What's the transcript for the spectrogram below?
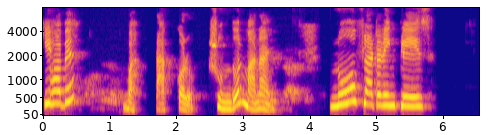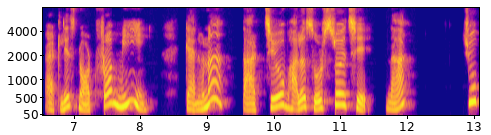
কি হবে? বাহ টাক করো সুন্দর মানায়। No flattering please at least not from me কেননা তার চেয়েও ভালো সোর্স রয়েছে। না? চুপ।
